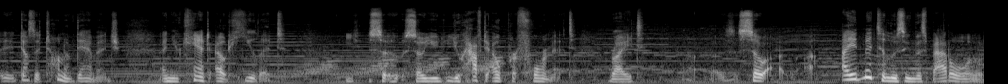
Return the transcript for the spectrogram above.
it does a ton of damage, and you can't out heal it. So, so you, you have to outperform it, right? Uh, so I admit to losing this battle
